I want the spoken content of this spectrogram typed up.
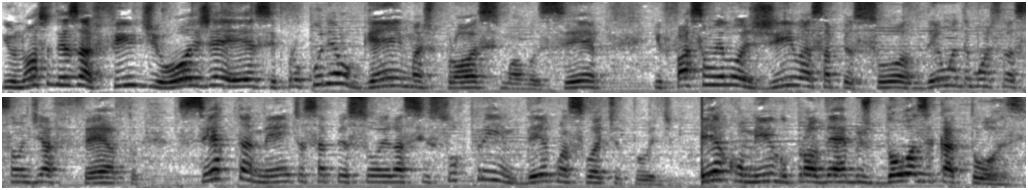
E o nosso desafio de hoje é esse: procure alguém mais próximo a você e faça um elogio a essa pessoa, dê uma demonstração de afeto. Certamente essa pessoa irá se surpreender com a sua atitude. Leia comigo Provérbios 12, 14.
